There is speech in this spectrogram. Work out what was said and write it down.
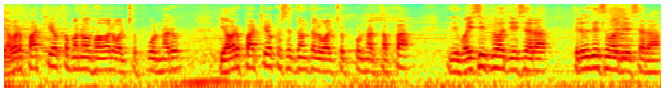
ఎవరి పార్టీ యొక్క మనోభావాలు వాళ్ళు చెప్పుకుంటున్నారు? ఎవరి పార్టీ యొక్క సిద్ధాంతాలు వాళ్ళు చెప్పుకుంటున్నారు తప్ప ఇది వైసీపీ వారు చేశారా? తెలుగుదేశం వారు చేశారా?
